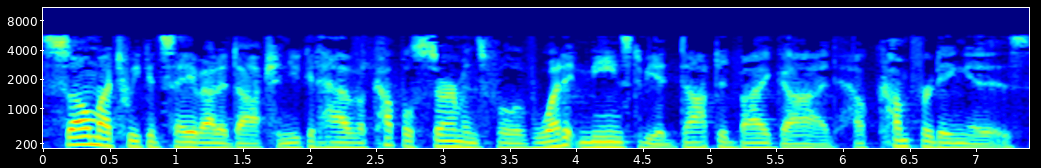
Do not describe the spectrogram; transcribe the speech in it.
So much we could say about adoption. You could have a couple sermons full of what it means to be adopted by God, how comforting it is,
